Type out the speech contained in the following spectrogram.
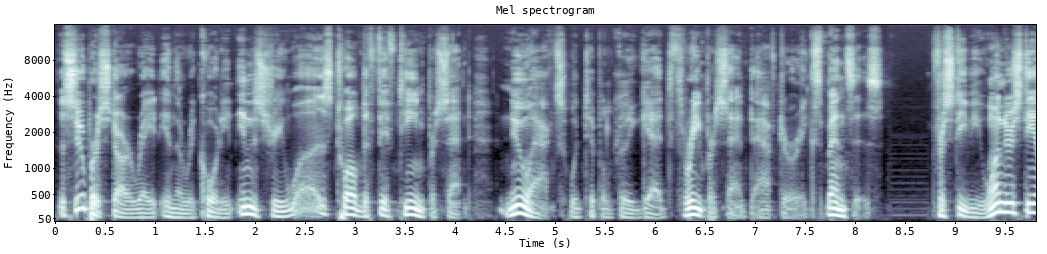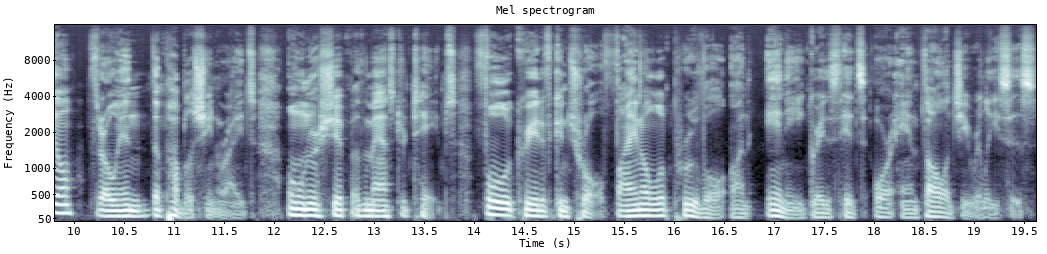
the superstar rate in the recording industry was 12 to 15%. New acts would typically get 3% after expenses. For Stevie Wonder's deal, throw in the publishing rights, ownership of the master tapes, full creative control, final approval on any greatest hits or anthology releases.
